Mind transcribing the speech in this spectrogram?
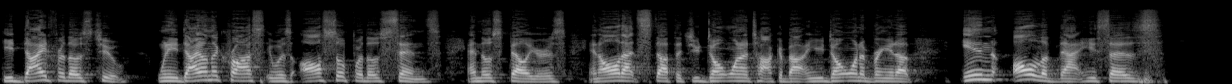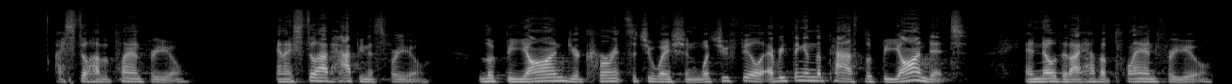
He died for those too. When he died on the cross, it was also for those sins and those failures and all that stuff that you don't want to talk about and you don't want to bring it up. In all of that, he says, I still have a plan for you and I still have happiness for you. Look beyond your current situation, what you feel, everything in the past, look beyond it and know that I have a plan for you.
